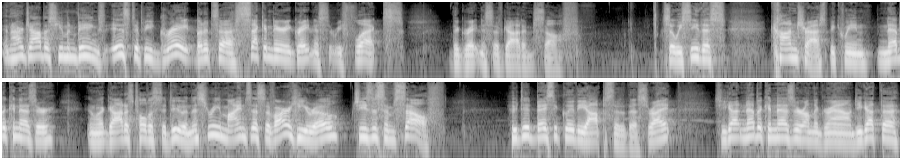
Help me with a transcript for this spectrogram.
And our job as human beings is to be great, but it's a secondary greatness that reflects the greatness of God himself. So we see this contrast between Nebuchadnezzar and what God has told us to do. And this reminds us of our hero, Jesus himself, who did basically the opposite of this, right? So you got Nebuchadnezzar on the ground. You got the,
